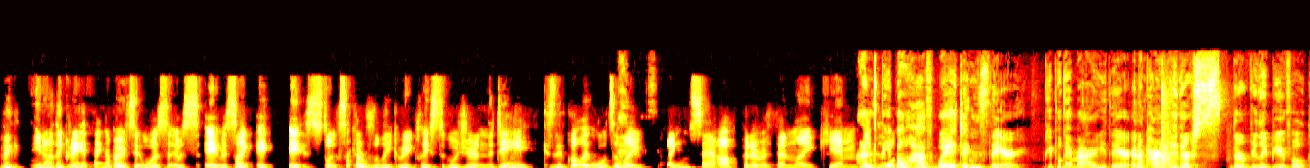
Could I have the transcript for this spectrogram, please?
the you know the great thing about it was it was it was like it it looks like a really great place to go during the day because they've got like loads of like things set up and everything like um like And mod- people have weddings there. People get married there, and apparently they're they're really beautiful.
